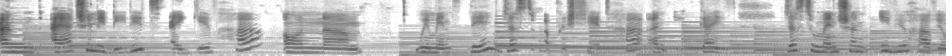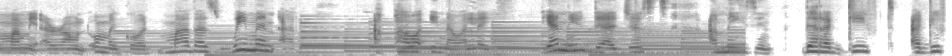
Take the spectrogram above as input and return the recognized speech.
And i actually did it. I gave her on um, women's day just to appreciate her and guys. Just to mention if you have your mommy around oh my god mothers women are a power in our life. Yani they are just amazing. They're a gift a gift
